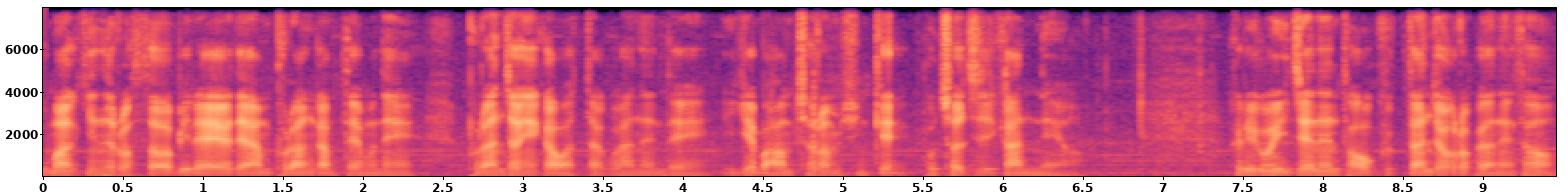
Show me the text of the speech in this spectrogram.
음악인으로서 미래에 대한 불안감 때문에 불안장애가 왔다고 하는데 이게 마음처럼 쉽게 고쳐지지가 않네요. 그리고 이제는 더욱 극단적으로 변해서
